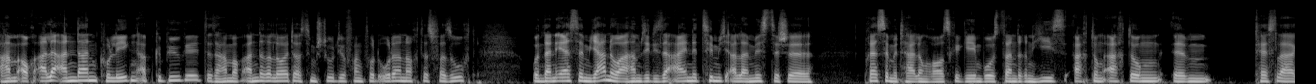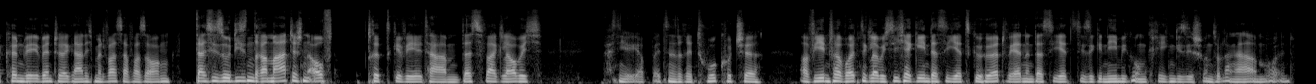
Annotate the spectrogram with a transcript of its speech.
Haben auch alle anderen Kollegen abgebügelt. Da haben auch andere Leute aus dem Studio Frankfurt-Oder noch das versucht. Und dann erst im Januar haben sie diese eine ziemlich alarmistische Pressemitteilung rausgegeben, wo es dann drin hieß, Achtung, Achtung, ähm, Tesla können wir eventuell gar nicht mit Wasser versorgen. Dass sie so diesen dramatischen Auftritt gewählt haben, das war, glaube ich, weiß nicht, ob jetzt eine Retourkutsche auf jeden Fall wollten sie, glaube ich, sicher gehen, dass sie jetzt gehört werden und dass sie jetzt diese Genehmigung kriegen, die sie schon so lange haben wollen.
